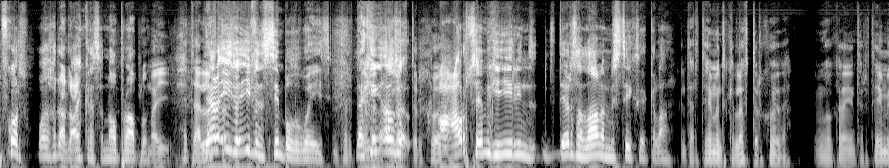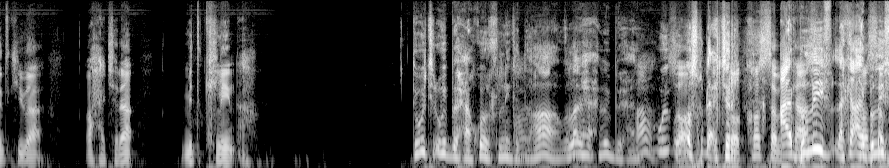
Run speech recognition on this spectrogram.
of course. waad ka dhacdhacin karaysaa no problem. even, simple ways. Laftarkooda carruurta markay yihiin there's a lot of mistakes ay galaan entertainmentka laftarkooda iminka kale entertainmentkiibaa waxaa jira mid clean. ah dawajir way buuxaan kuwa kliinka ha wallahi waxay buuxaan Way- isku dhex jira I believe like I believe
